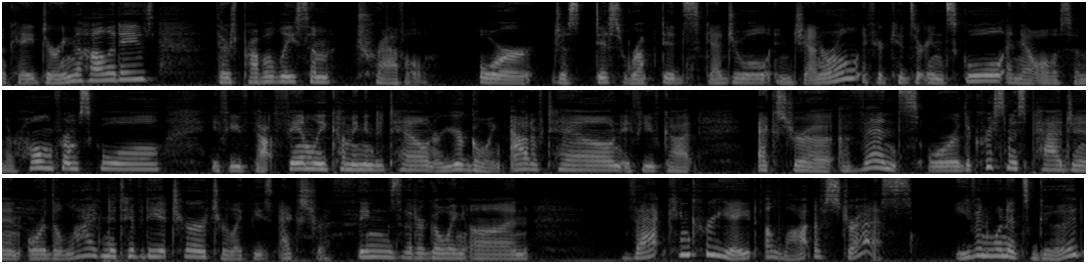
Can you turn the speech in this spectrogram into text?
Okay, during the holidays, there's probably some travel or just disrupted schedule in general. If your kids are in school and now all of a sudden they're home from school, if you've got family coming into town or you're going out of town, if you've got extra events or the Christmas pageant or the live nativity at church or like these extra things that are going on, that can create a lot of stress, even when it's good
